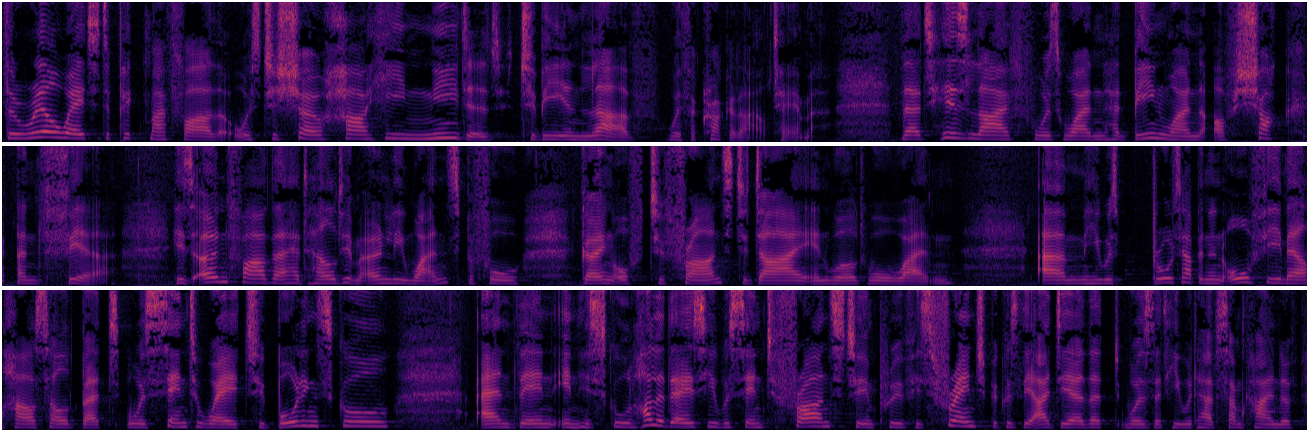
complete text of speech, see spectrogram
the real way to depict my father was to show how he needed to be in love with a crocodile tamer that his life was one, had been one of shock and fear. His own father had held him only once before going off to France to die in World War One. Um, he was brought up in an all female household but was sent away to boarding school And then in his school holidays, he was sent to France to improve his French because the idea that was that he would have some kind of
